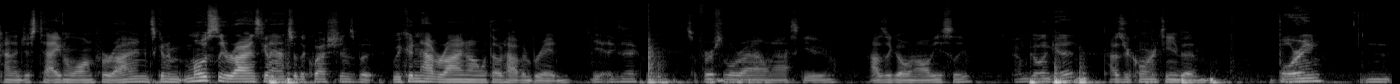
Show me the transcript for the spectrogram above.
Kind of just tagging along for Ryan. It's gonna mostly Ryan's gonna answer the questions, but we couldn't have Ryan on without having Braden. Yeah, exactly. So first of all, Ryan, I want to ask you, how's it going? Obviously, I'm going good. how's your quarantine been? Boring. N-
